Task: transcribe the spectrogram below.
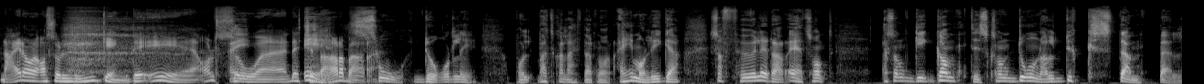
Nei da, altså lyging, det er altså eh, Det er ikke Jeg bare bare. så dårlig på Vet du hva, Leif Bernard, jeg må lyge, så føler jeg der er et sånt et sånt gigantisk sånn Donald Duck-stempel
